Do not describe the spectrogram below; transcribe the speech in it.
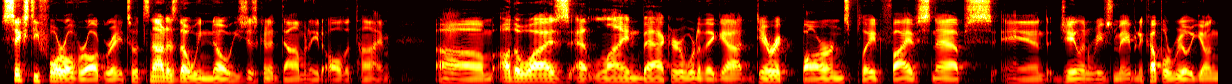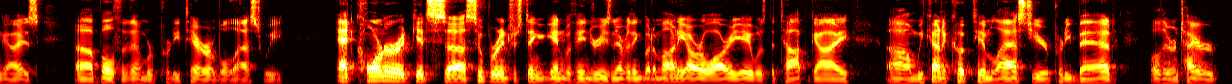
64 overall grade. So it's not as though we know he's just going to dominate all the time. Um, otherwise, at linebacker, what do they got? Derek Barnes played five snaps, and Jalen Reeves Maybin, a couple real young guys. Uh, both of them were pretty terrible last week. At corner, it gets uh, super interesting again with injuries and everything, but Amani Oruwariye was the top guy. Um, we kind of cooked him last year pretty bad. Well, their entire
